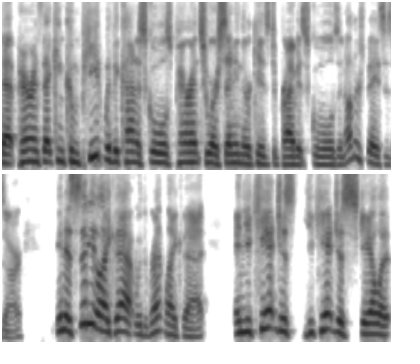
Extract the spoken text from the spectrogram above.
that parents that can compete with the kind of schools parents who are sending their kids to private schools and other spaces are. In a city like that with rent like that and you can't just you can't just scale it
